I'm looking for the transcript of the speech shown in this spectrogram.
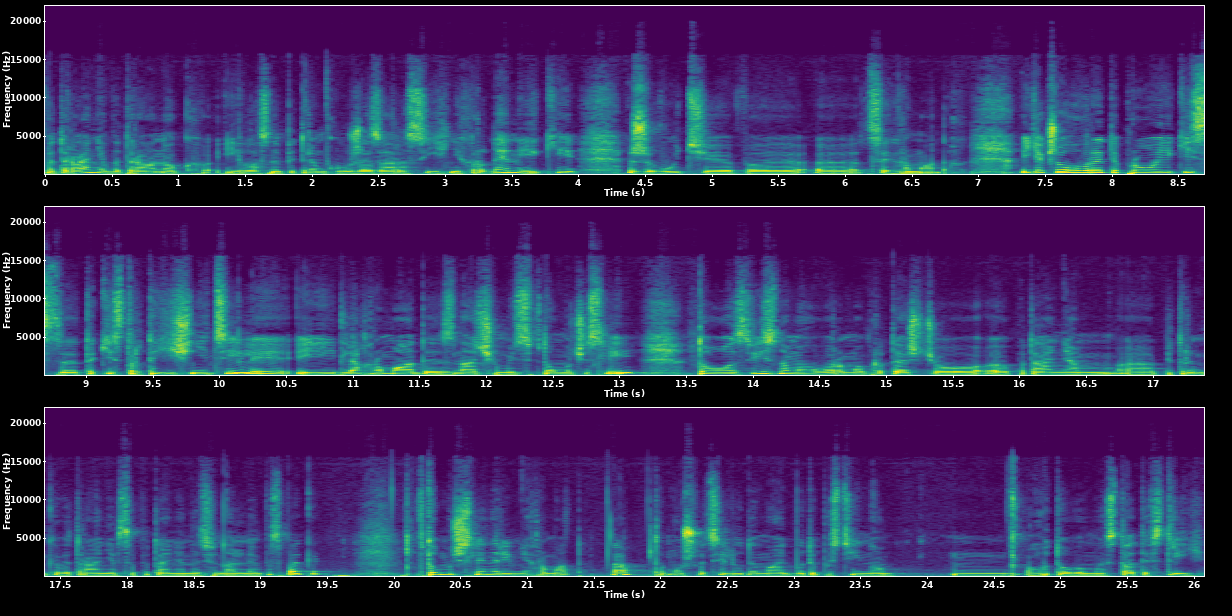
ветеранів, ветеранок і власне підтримку вже зараз їхніх родин, які живуть в е, цих громадах. Якщо говорити про якісь е, такі стратегічні цілі і для громади значимість в тому числі, то звісно ми говоримо про те, що питанням підтримки ветеранів це питання національної безпеки, в тому числі на рівні громад, да? тому що ці люди мають бути постійно готовими стати в стрій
